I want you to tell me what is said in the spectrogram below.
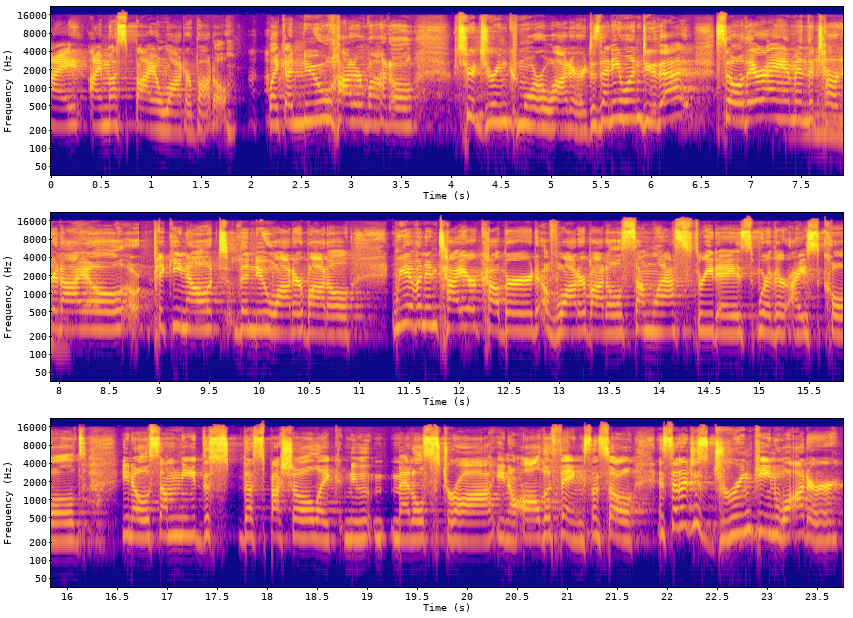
I, I must buy a water bottle like a new water bottle to drink more water. Does anyone do that? So there I am in the Target mm. aisle picking out the new water bottle. We have an entire cupboard of water bottles. Some last three days where they're ice cold. You know, some need the, the special like new metal straw, you know, all the things. And so instead of just drinking water,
